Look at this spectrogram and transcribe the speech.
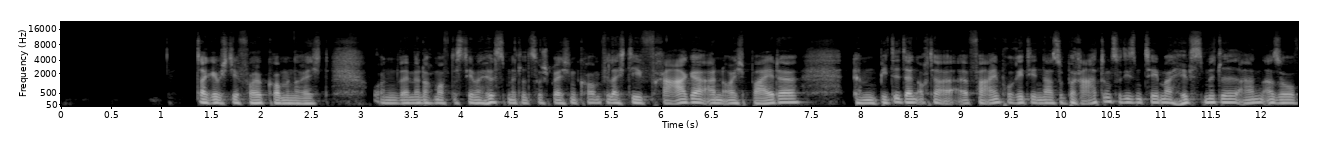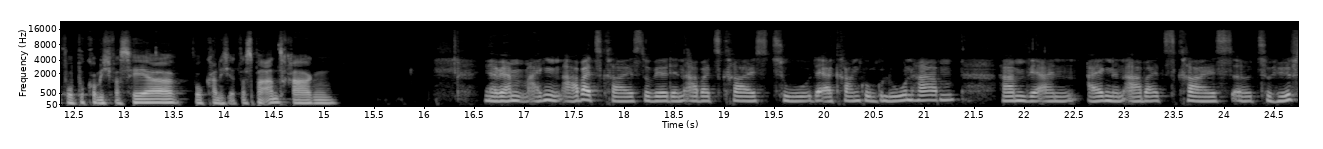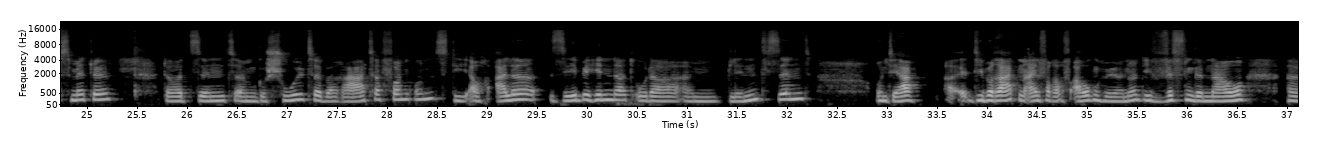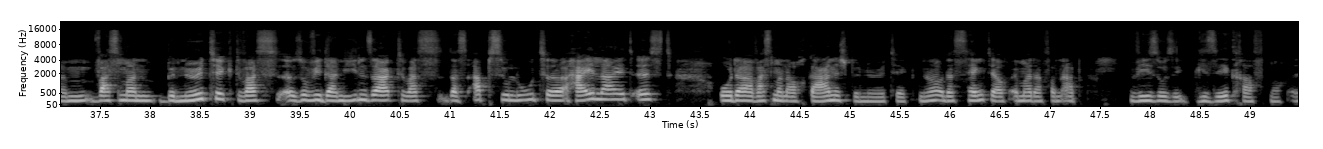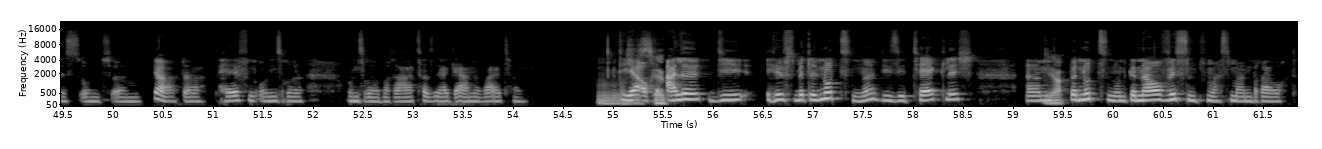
Da gebe ich dir vollkommen recht. Und wenn wir nochmal auf das Thema Hilfsmittel zu sprechen kommen, vielleicht die Frage an euch beide. Ähm, bietet denn auch der äh, Verein ProRetina so Beratung zu diesem Thema Hilfsmittel an? Also wo bekomme ich was her? Wo kann ich etwas beantragen? Ja, wir haben einen eigenen Arbeitskreis. So wir den Arbeitskreis zu der Erkrankung Lohn haben, haben wir einen eigenen Arbeitskreis äh, zu Hilfsmittel. Dort sind ähm, geschulte Berater von uns, die auch alle sehbehindert oder ähm, blind sind. Und ja, äh, die beraten einfach auf Augenhöhe. Ne? Die wissen genau, ähm, was man benötigt, was, äh, so wie Danine sagt, was das absolute Highlight ist oder was man auch gar nicht benötigt. Ne? Und das hängt ja auch immer davon ab, wie so die Sehkraft noch ist. Und ähm, ja, da helfen unsere, unsere Berater sehr gerne weiter. Hm, die ja auch alle die Hilfsmittel nutzen, ne? die sie täglich ähm, ja. benutzen und genau wissen, was man braucht.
